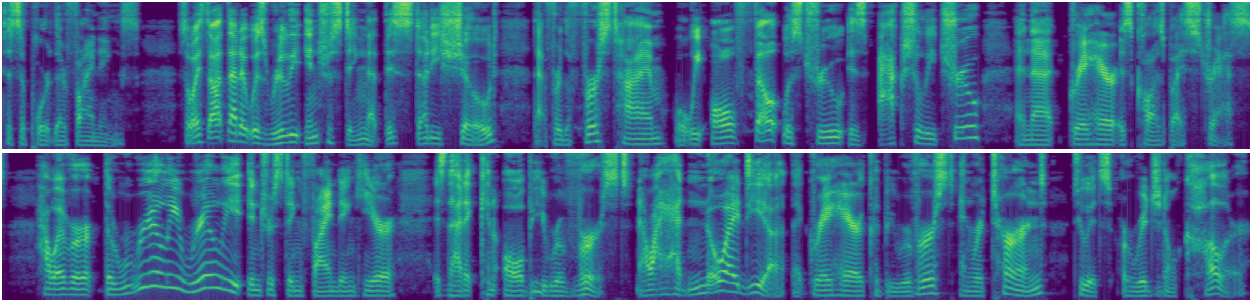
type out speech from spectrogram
to support their findings. So I thought that it was really interesting that this study showed that for the first time, what we all felt was true is actually true and that gray hair is caused by stress. However, the really, really interesting finding here is that it can all be reversed. Now, I had no idea that gray hair could be reversed and returned to its original color.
